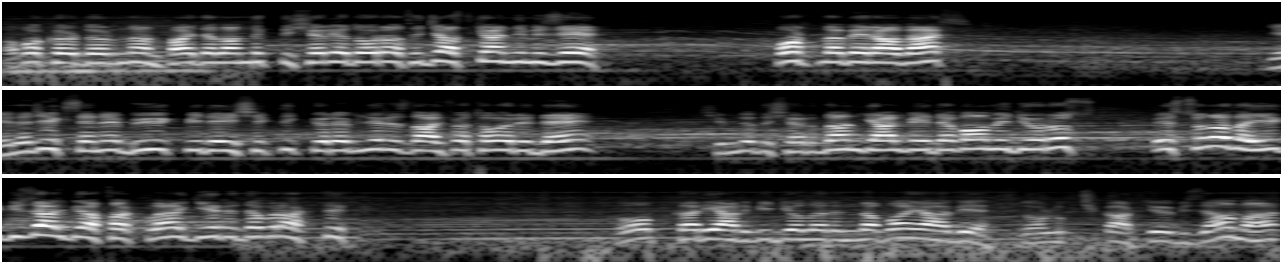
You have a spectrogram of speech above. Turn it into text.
Hava koridorundan faydalandık. Dışarıya doğru atacağız kendimizi. Ford'la beraber. Gelecek sene büyük bir değişiklik görebiliriz Alfa Tauri'de. Şimdi dışarıdan gelmeye devam ediyoruz. Ve Sunada'yı güzel bir atakla geride bıraktık. Top kariyer videolarında bayağı bir zorluk çıkartıyor bize ama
